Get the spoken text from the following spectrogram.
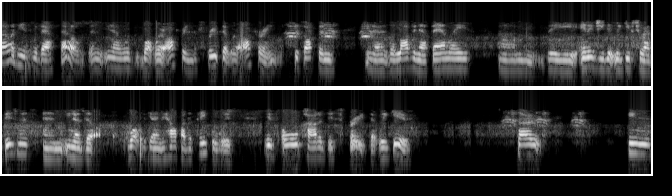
so it is with ourselves and, you know, with what we're offering, the fruit that we're offering is often, you know, the love in our families, um, the energy that we give to our business and, you know, the, what we're going to help other people with is all part of this fruit that we give. So, in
